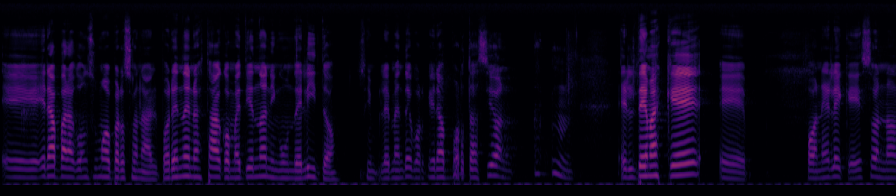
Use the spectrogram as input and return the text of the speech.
eh, era para consumo personal, por ende no estaba cometiendo ningún delito, simplemente porque era aportación. el tema es que eh, ponele que eso no,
